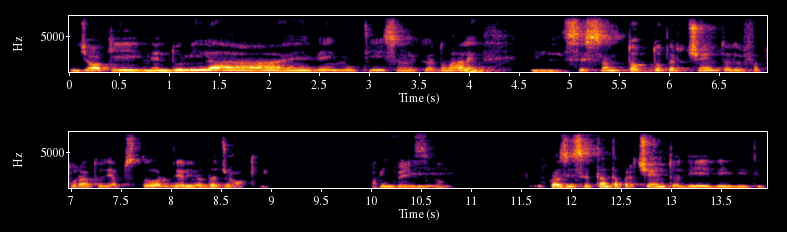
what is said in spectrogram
I giochi nel 2020, se non ricordo male, il 68% del fatturato di App Store deriva da giochi. Pazzesco. Quindi quasi il 70% di, di, di,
